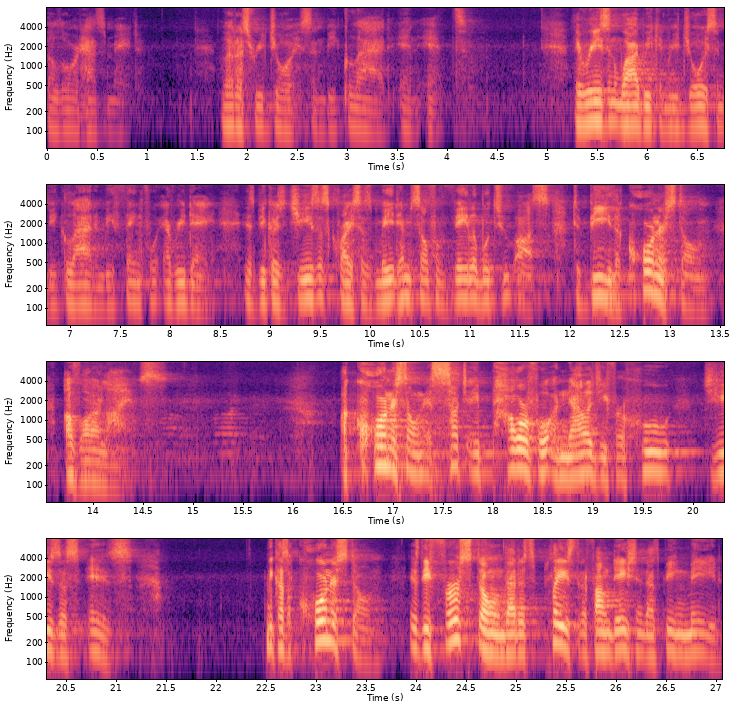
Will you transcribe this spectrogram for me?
the Lord has made. Let us rejoice and be glad in it. The reason why we can rejoice and be glad and be thankful every day is because Jesus Christ has made himself available to us to be the cornerstone of our lives. A cornerstone is such a powerful analogy for who Jesus is. Because a cornerstone is the first stone that is placed at a foundation that's being made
